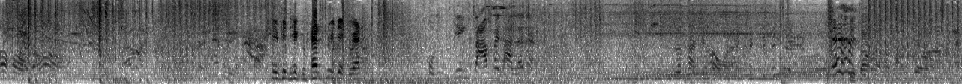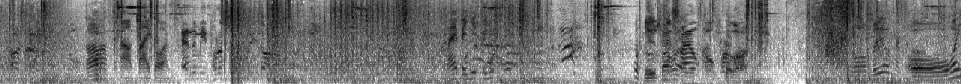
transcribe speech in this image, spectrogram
โอ้มีเด็กแว้นมีเด็กแว้น งตามไม่ทันแล้วเนี่ยเพื่อผ่านเครื่องออกอะไม่ต้องอ้าวตายก่อนไม่ไปยึดไปยึดหรือต้องโอ้อนโอ้ย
